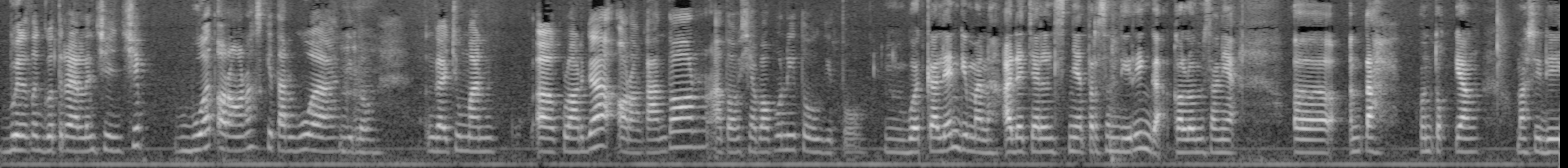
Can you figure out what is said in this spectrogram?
build a good relationship buat orang-orang sekitar gue gitu Mm-mm. nggak cuman uh, keluarga orang kantor atau siapa pun itu gitu Hmm, buat kalian gimana? Ada challenge-nya tersendiri nggak? Kalau misalnya eh, entah untuk yang masih di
